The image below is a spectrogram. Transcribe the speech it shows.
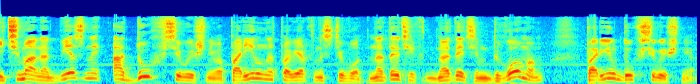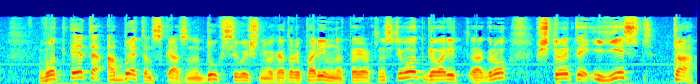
и тьма над бездной, а Дух Всевышнего парил над поверхностью вод. Над, этих, над этим дгомом парил Дух Всевышнего. Вот это, об этом сказано, Дух Всевышнего, который парил над поверхностью вод, говорит Агро, что это и есть та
